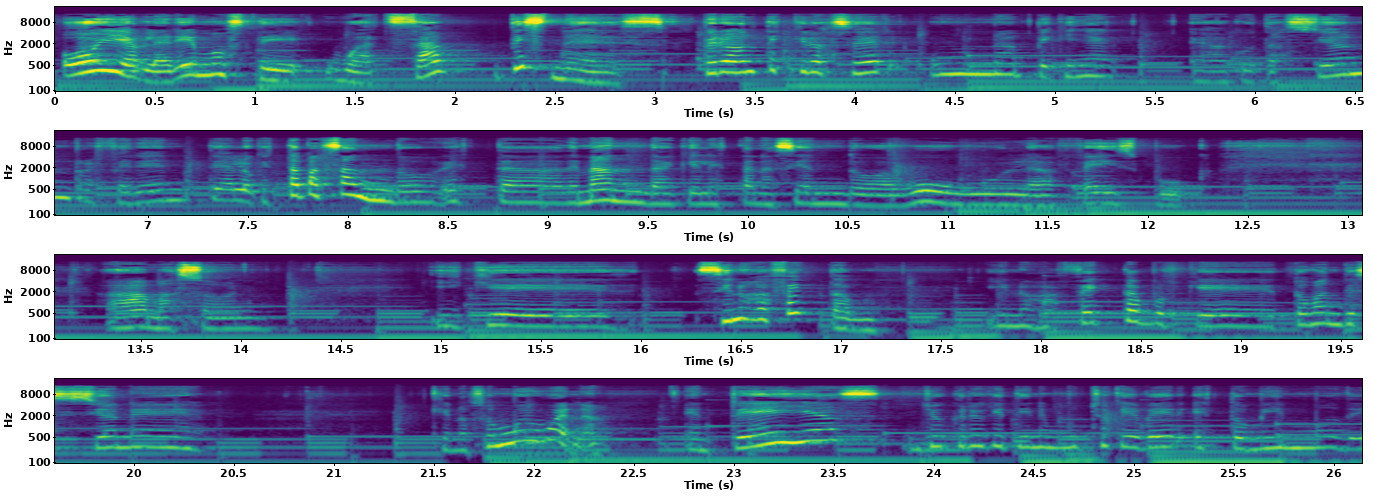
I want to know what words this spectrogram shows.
Hoy hablaremos de WhatsApp Business, pero antes quiero hacer una pequeña acotación referente a lo que está pasando, esta demanda que le están haciendo a Google, a Facebook, a Amazon, y que sí nos afecta, y nos afecta porque toman decisiones que no son muy buenas. Entre ellas, yo creo que tiene mucho que ver esto mismo de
